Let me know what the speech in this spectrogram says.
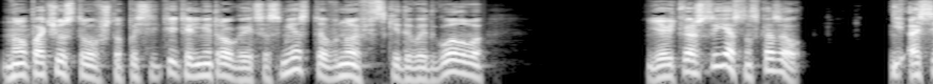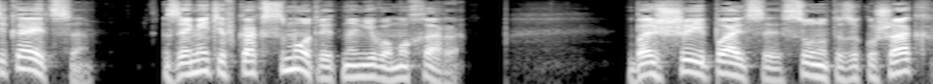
но, почувствовав, что посетитель не трогается с места, вновь вскидывает голову — я ведь, кажется, ясно сказал. И осекается, заметив, как смотрит на него Мухара. Большие пальцы сунуты за кушак,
